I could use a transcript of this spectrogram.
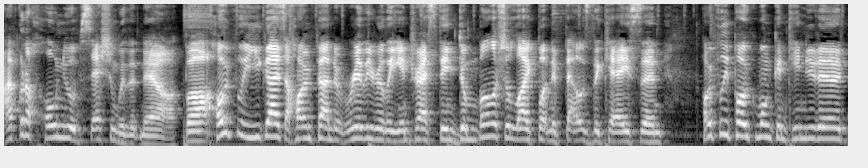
I've got a whole new obsession with it now. But hopefully you guys at home found it really, really interesting. Demolish the like button if that was the case and hopefully Pokemon continue to,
